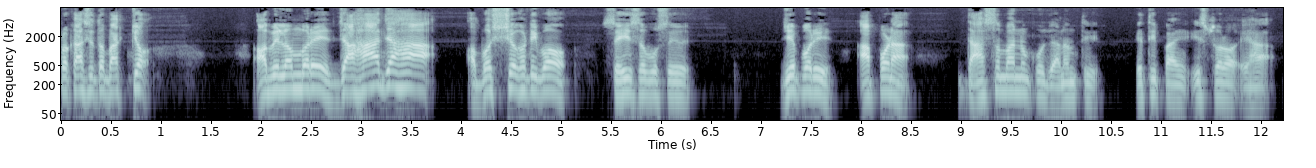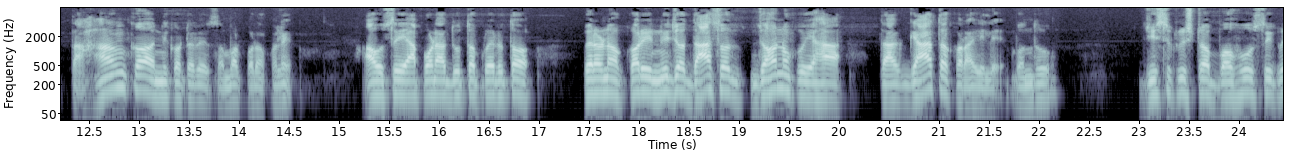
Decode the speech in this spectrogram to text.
ପ୍ରକାଶିତ ବାକ୍ୟ ଅବିଳମ୍ବରେ ଯାହା ଯାହା ଅବଶ୍ୟ ଘଟିବ ସେହି ସବୁ ସେ ଯେପରି ଆପଣା ଦାସମାନଙ୍କୁ ଜାଣନ୍ତି ଏଥିପାଇଁ ଈଶ୍ୱର ଏହା ତାହାଙ୍କ ନିକଟରେ ସମର୍ପଣ କଲେ। ଆଉ ସେ ଆପଣା ଦୂତ ପ୍ରେରିତ ପ୍ରେରଣ କରି ନିଜ ଦାସ ଜହନକୁ ଏହା ତା ଜ୍ଞାତ କରାଇଲେ। ବନ୍ଧୁ ଯୀଶୁଖ୍ରୀଷ୍ଟ ବହୁ ଶୀଘ୍ର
